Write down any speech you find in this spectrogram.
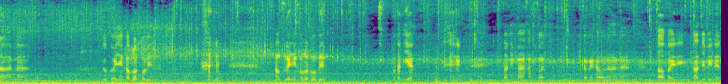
ร้านน่ะก็เผื่อยังขับรถบ่เป็นต้องเผื่อยังขับรถบ่เป็นมาตันเฮียน ตอนนี้มาครับก่อนกลับไปเขานะข้างหน้าต่อไปนี่อาจจะเป็นนั่น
